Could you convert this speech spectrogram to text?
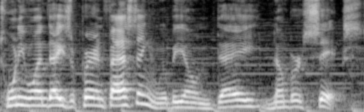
21 days of prayer and fasting. We'll be on day number six.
